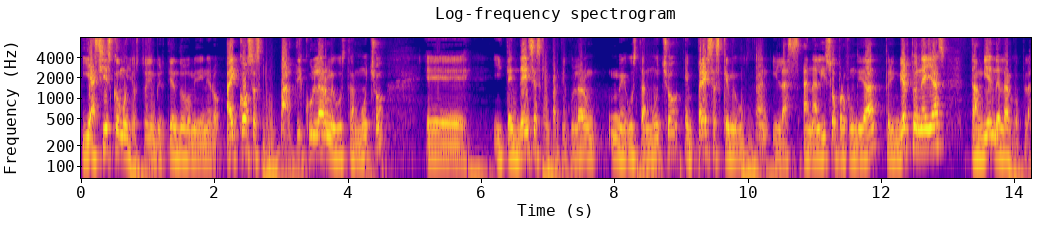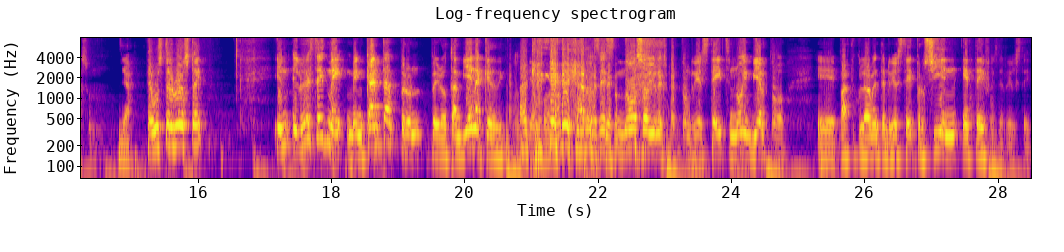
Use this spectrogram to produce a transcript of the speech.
Y así es como yo estoy invirtiendo mi dinero. Hay cosas que en particular me gustan mucho. Eh, y tendencias que en particular me gustan mucho, empresas que me gustan y las analizo a profundidad, pero invierto en ellas también de largo plazo. Ya. ¿Te gusta el real estate? El, real estate me, me, encanta, pero, pero también hay que dedicarle tiempo, ¿no? no soy un experto en real estate, no invierto eh, particularmente en real estate, pero sí en ETFs de real estate.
